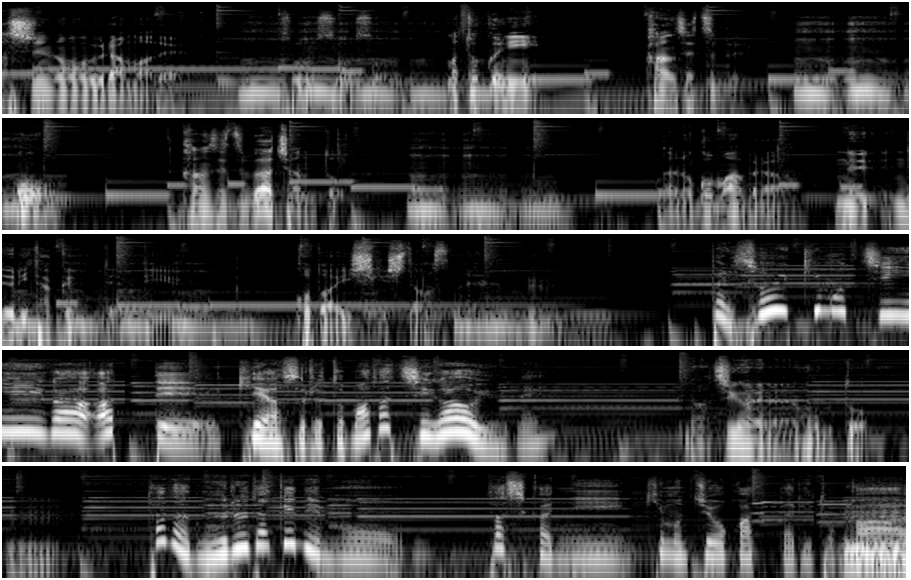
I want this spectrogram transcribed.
足の裏まで。うんそうそうそう、まあ、特に関節部。を関節部はちゃんとあのごま油塗塗りたくってっていうことは意識してますね、ううんん。ぱりそういう気持ちがあってケアするとまた違うよね。間違いない本当。うん。ただ塗るだけでも確かに気持ちよかったりとか、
